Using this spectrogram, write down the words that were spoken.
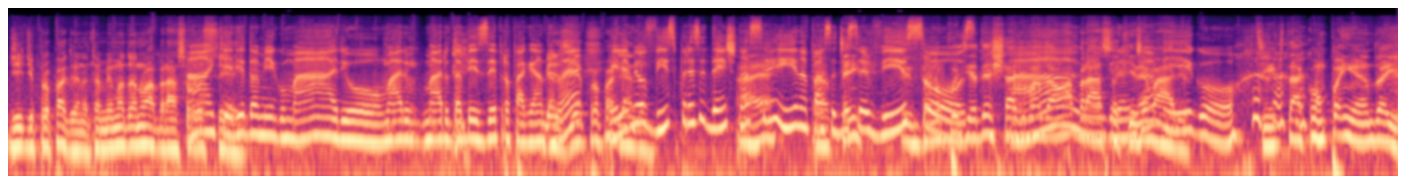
de, de propaganda. Também mandando um abraço a Ai, você. Ai, querido amigo Mário, Mário, Mário da BZ Propaganda, BZ não é? Propaganda. Ele é meu vice-presidente da ah, é? CI, na pasta ah, de serviços. Então não podia deixar de mandar um ah, abraço aqui, né, Mário? amigo. Tinha que estar tá acompanhando aí.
